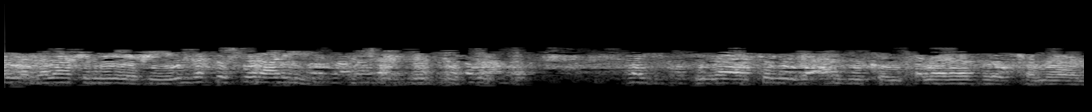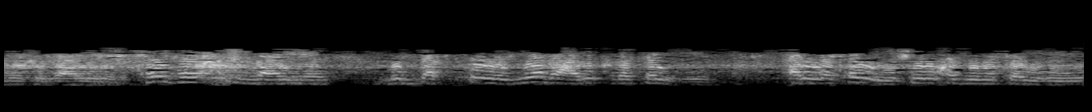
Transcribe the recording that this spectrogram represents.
الله بلاك اللي فيه بدك تصبر عليه إذا اعتمد أحدكم فلا يبرك كما يبرك البعير كيف يبرك البعير؟ بدك تقول يضع ركبتيه اللتين في مقدمتيه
